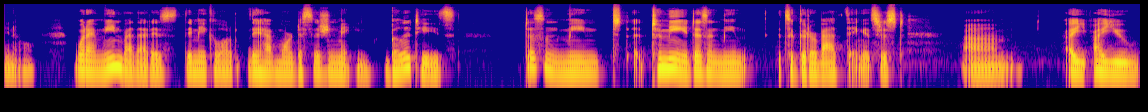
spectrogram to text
You know, what I mean by that is they make a lot. Of, they have more decision making abilities. It doesn't mean t- to me. It doesn't mean it's a good or bad thing. It's just um, are, are you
